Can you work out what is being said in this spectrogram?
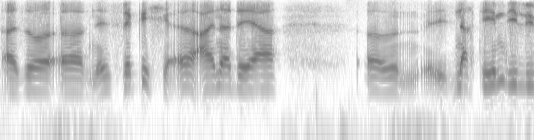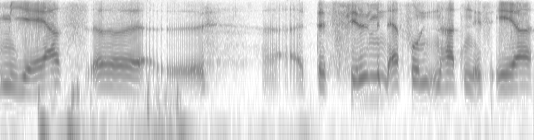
Also äh, ist wirklich äh, einer der, äh, nachdem die Lumières äh, äh, das Filmen erfunden hatten, ist er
